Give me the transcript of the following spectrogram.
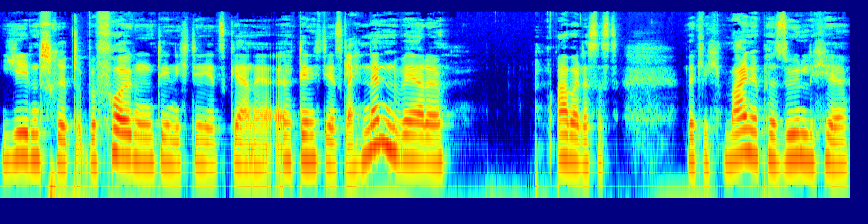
jeden Schritt befolgen, den ich dir jetzt gerne, äh, den ich dir jetzt gleich nennen werde. Aber das ist wirklich meine persönliche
